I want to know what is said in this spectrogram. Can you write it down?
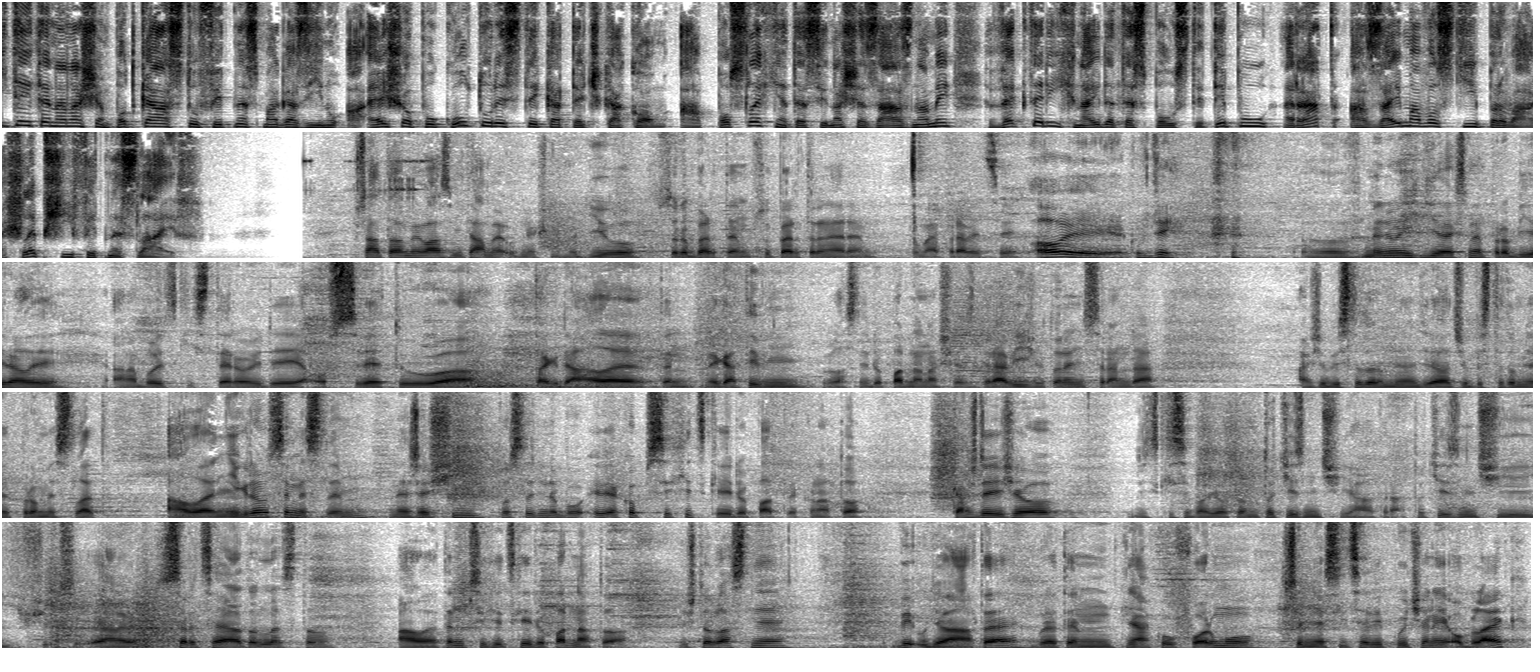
Vítejte na našem podcastu, fitness magazínu a e-shopu kulturistika.com a poslechněte si naše záznamy, ve kterých najdete spousty tipů, rad a zajímavostí pro váš lepší fitness life. Přátelé, my vás vítáme u dnešního dílu s Robertem, supertrenérem po mé pravici. Oj, jako vždy. V minulých dílech jsme probírali anabolické steroidy a osvětu a tak dále, ten negativní vlastně dopad na naše zdraví, že to není sranda a že byste to měli dělat, že byste to měli promyslet. Ale nikdo si myslím neřeší poslední dobou i jako psychický dopad jako na to. Každý, že jo, vždycky se baví o tom, to ti zničí jádra, to ti zničí, já nevím, srdce a tohle to. Ale ten psychický dopad na to, když to vlastně vy uděláte, budete mít nějakou formu, tři měsíce vypůjčený oblek,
